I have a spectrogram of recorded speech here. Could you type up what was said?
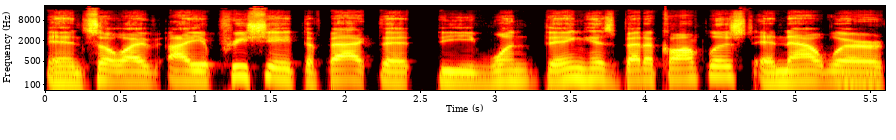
and so I I appreciate the fact that the one thing has been accomplished and now mm-hmm. we're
